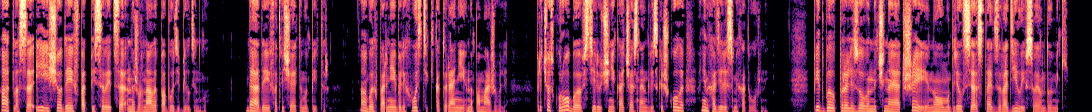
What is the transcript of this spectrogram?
Атласа, и еще Дэйв подписывается на журналы по бодибилдингу. «Да, Дэйв», — отвечает ему Питер. У обоих парней были хвостики, которые они напомаживали. Прическу Роба в стиле ученика частной английской школы они находили смехотворной. Пит был парализован, начиная от шеи, но умудрился стать заводилой в своем домике.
